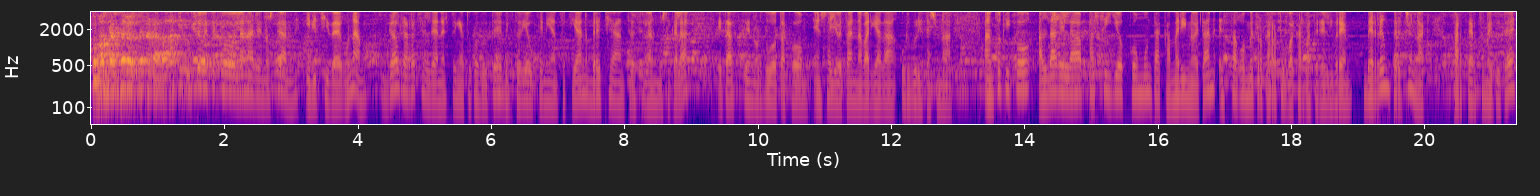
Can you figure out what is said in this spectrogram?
Tomas Castelo estenera badakit Urtebeteko lanaren ostean iritsi da eguna. Gaur arratsaldean estrenatuko dute Victoria Eugenia Antzokian Bretxa Antzezelan musikala eta azken orduotako ensaioetan nabaria da urduritasuna. Antzokiko aldagela pasillo komunta kamerinoetan ez dago metro karratu bakar bat ere libre. Berreun pertsonak parte hartzen baitute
